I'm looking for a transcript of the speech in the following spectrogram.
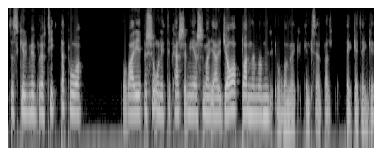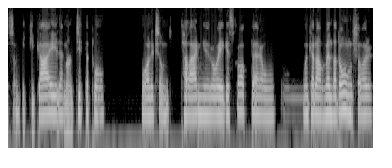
Så skulle vi börja titta på, på varje person lite kanske mer som man gör i Japan när man jobbar med till exempel tänker, tänker som Ikigai där man tittar på, på liksom talanger och egenskaper och man kan använda dem för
